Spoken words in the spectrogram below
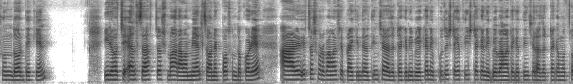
সুন্দর, দেখেন। এটা হচ্ছে এলসা, চশমা, আর আমার মেয়ে এলসা অনেক পছন্দ করে। আর এই চশমাটা বাংলাদেশে প্রায় কিনতে হলে তিন চার হাজার টাকা নেবে। এখানে পঁচিশ টাকা, তিরিশ টাকা নেবে, বাংলা টাকা তিন চার হাজার টাকা মতো।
